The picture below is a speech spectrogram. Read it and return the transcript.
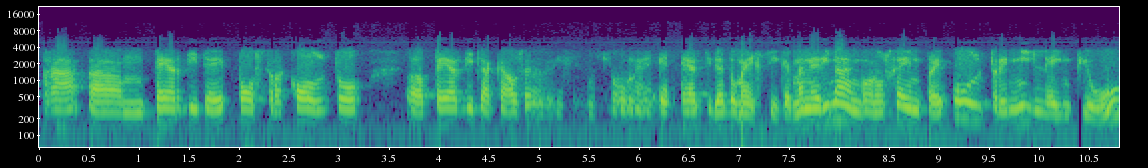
tra um, perdite post raccolto, uh, perdite a causa della distribuzione e perdite domestiche, ma ne rimangono sempre oltre mille in più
